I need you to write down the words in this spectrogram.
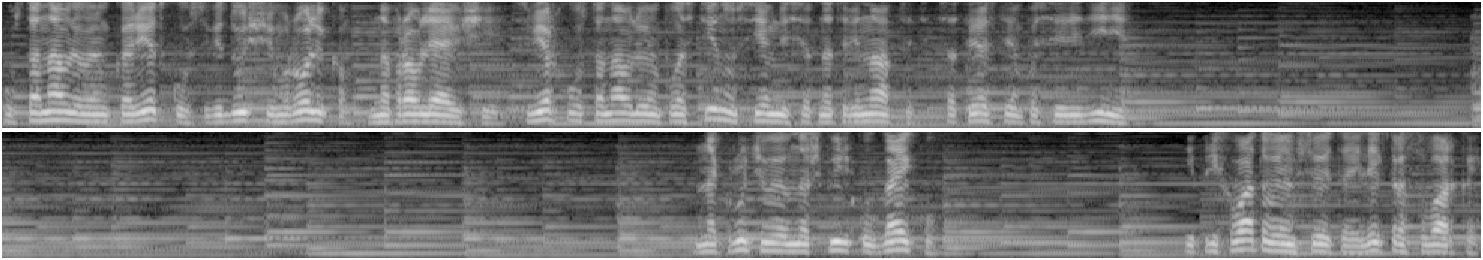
Устанавливаем каретку с ведущим роликом в направляющие. Сверху устанавливаем пластину 70 на 13 с отверстием посередине накручиваем на шпильку гайку и прихватываем все это электросваркой.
